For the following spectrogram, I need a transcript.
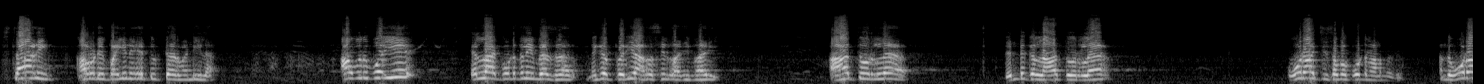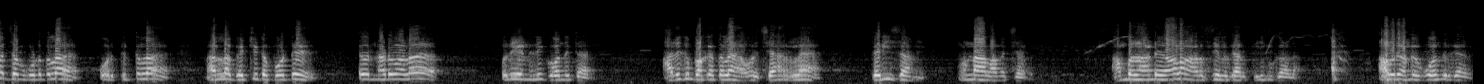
ஸ்டாலின் அவருடைய பையனை ஏத்தி விட்டார் வண்டியில. அவரு போய் எல்லா கூட்டத்திலையும் பேசுறாரு. மிகப்பெரிய அரசியல்வாதி மாதிரி. ஆத்தூர்ல திண்டுக்கல் ஆத்தூர்ல ஊராட்சி சபை கூட்டம் நடந்தது. அந்த ஊராட்சி சபை கூட்டத்துல ஒரு திட்டுல நல்ல பெட்ஷீட்டை போட்டு இவர் நடுவால உதயநிதிக்கு வந்துட்டார். அதுக்கு பக்கத்துல ஒரு சேர்ல பெரியசாமி முன்னாள் அமைச்சர். ஐம்பது ஆண்டு காலம் அரசியல் இருக்காரு திமுக அவர் அங்க வந்திருக்காரு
